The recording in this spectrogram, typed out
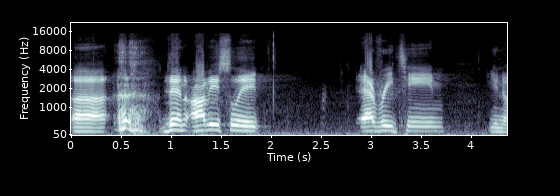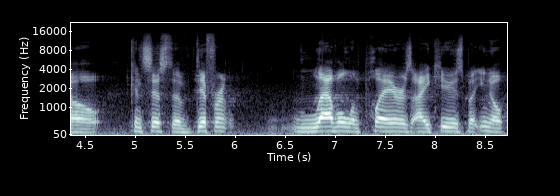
Uh, then obviously, every team, you know, consists of different level of players, IQs, but you know,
